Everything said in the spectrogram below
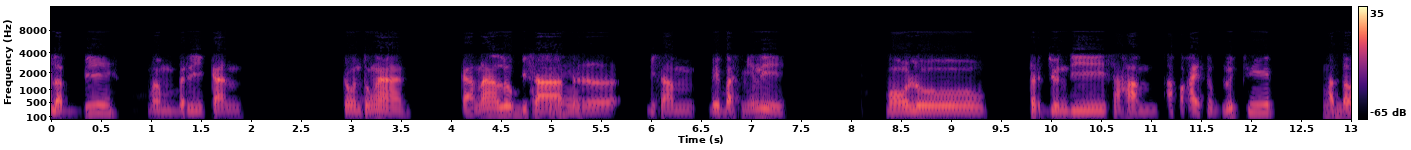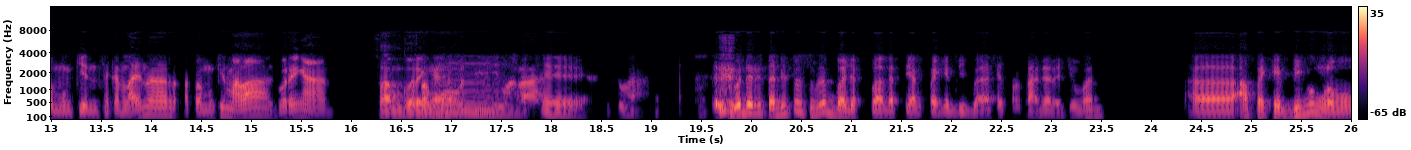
lebih memberikan keuntungan. Karena lu bisa ber, bisa bebas milih mau lu terjun di saham apakah itu blue chip hmm. atau mungkin second liner atau mungkin malah gorengan. Saham gorengan. Atau mau di waras. Hmm. Itulah. gue dari tadi tuh sebenarnya banyak banget yang pengen dibahas ya pertanyaan ya. Cuman uh, apa ya, kayak bingung loh mau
